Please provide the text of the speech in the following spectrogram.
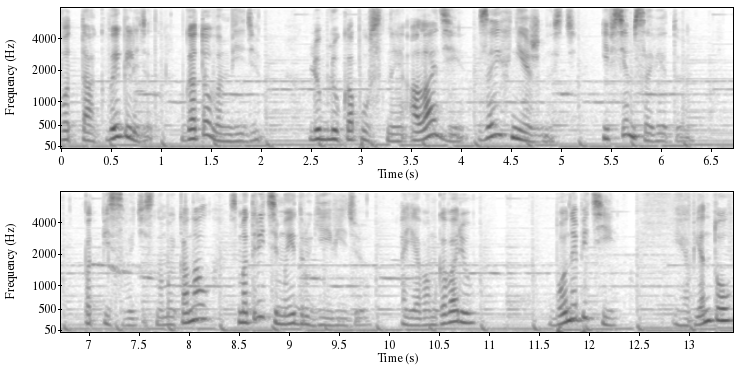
Вот так выглядят в готовом виде. Люблю капустные оладьи за их нежность и всем советую. Подписывайтесь на мой канал, смотрите мои другие видео. А я вам говорю, бон аппетит и абьянтов!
